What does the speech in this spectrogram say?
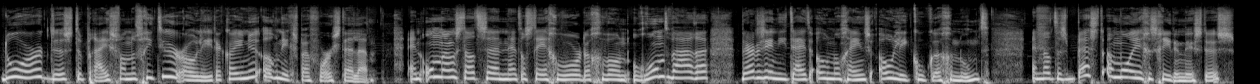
Door dus de prijs van de frituurolie. Daar kan je nu ook niks bij voorstellen. En ondanks dat ze net als tegenwoordig gewoon rond waren. Werden ze in die tijd ook nog eens oliekoeken genoemd. En dat is best een mooie geschiedenis dus.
